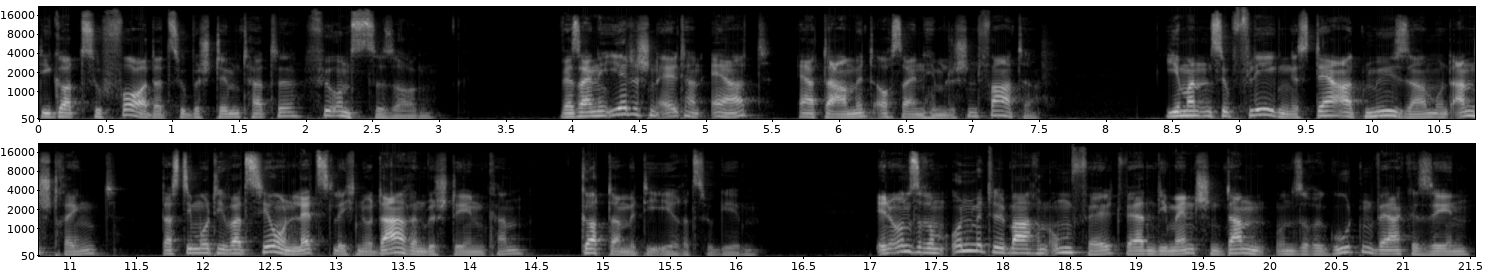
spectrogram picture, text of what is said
die Gott zuvor dazu bestimmt hatte, für uns zu sorgen. Wer seine irdischen Eltern ehrt, ehrt damit auch seinen himmlischen Vater. Jemanden zu pflegen ist derart mühsam und anstrengend, dass die Motivation letztlich nur darin bestehen kann, Gott damit die Ehre zu geben. In unserem unmittelbaren Umfeld werden die Menschen dann unsere guten Werke sehen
